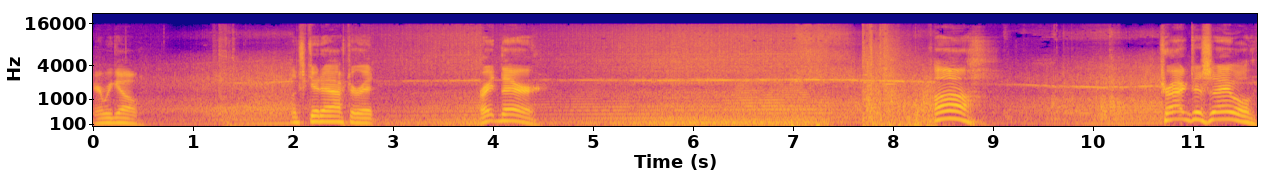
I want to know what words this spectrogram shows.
Here we go. Let's get after it. Right there. Oh. Track disabled.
